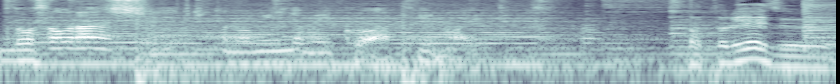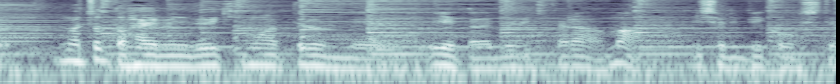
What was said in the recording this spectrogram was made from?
どうせおらんしちょっと飲みにでも行くわっていうのは言ってます。まあ、とりあえず、まあ、ちょっと早めに出てきてもらってるんで家から出てきたら、まあ、一緒に尾行して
